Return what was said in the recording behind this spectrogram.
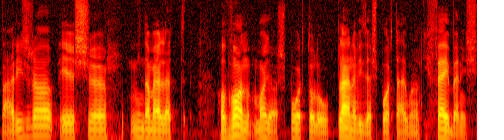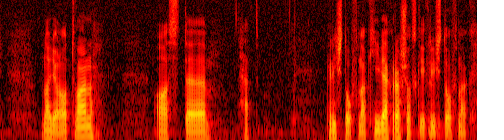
Párizsra, és mind a mellett ha van magyar sportoló, pláne vizes sportágban, aki fejben is nagyon ott van, azt hát Kristófnak hívják, Rasovszki Kristófnak.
